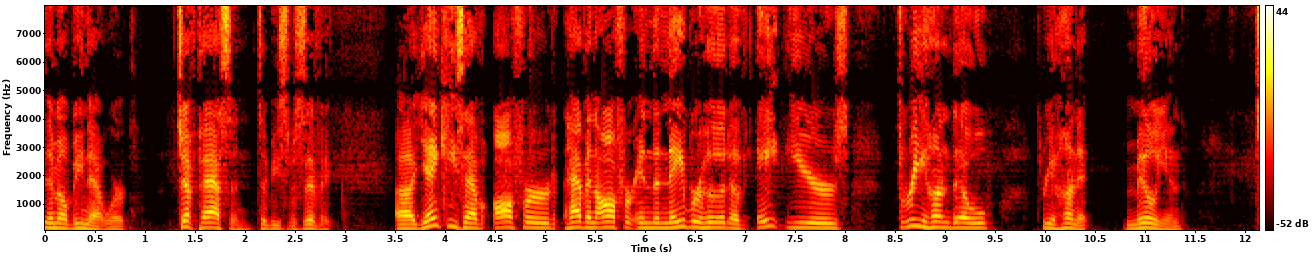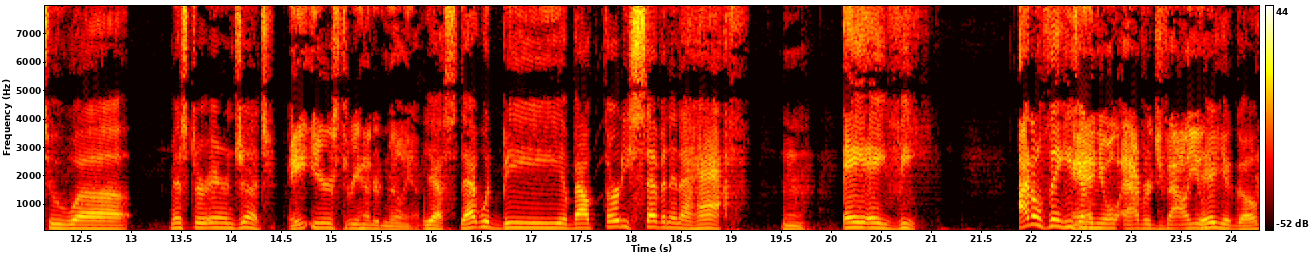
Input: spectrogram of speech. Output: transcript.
MLB Network, Jeff Passan, to be specific, uh, Yankees have offered have an offer in the neighborhood of eight years, three hundred, three hundred million to uh, Mr. Aaron Judge. Eight years, 300 million. Yes, that would be about thirty-seven and a half Hmm. AAV. I don't think he's gonna, Annual average value. There you go.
